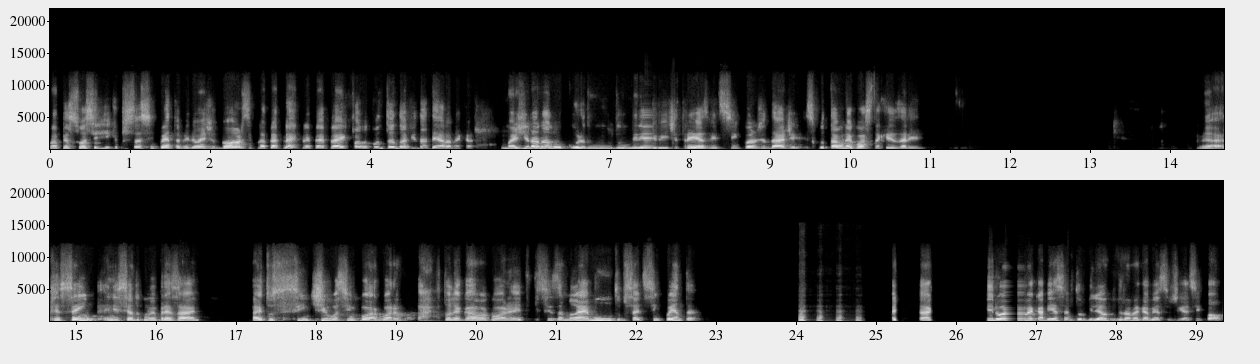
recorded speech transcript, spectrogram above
uma pessoa ser rica, precisa 50 milhões de dólares, blá, blá, blá, blá, blá, blá, e fala, contando a vida dela, né, cara? Imagina na loucura de de um menino de 23, 25 anos de idade escutar um negócio daqueles ali. Recém iniciando como empresário, aí tu sentiu assim, pô, agora ah, tô legal agora, aí tu precisa, não é muito, precisa de 50. virou na minha cabeça, um turbilhão que virou na minha cabeça. Eu cheguei assim, bom,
